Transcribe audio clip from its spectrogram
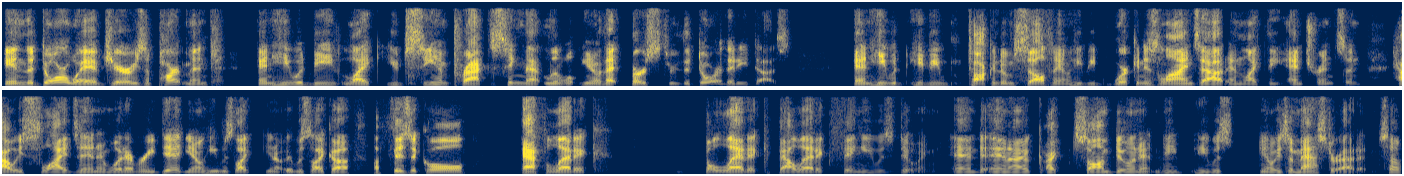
in the doorway of Jerry's apartment and he would be like you'd see him practicing that little, you know, that burst through the door that he does. And he would he'd be talking to himself, you know, he'd be working his lines out and like the entrance and how he slides in and whatever he did. You know, he was like, you know, it was like a a physical athletic balletic balletic thing he was doing and and I I saw him doing it and he he was you know he's a master at it so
